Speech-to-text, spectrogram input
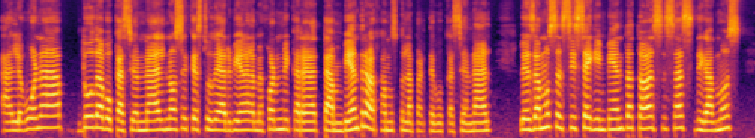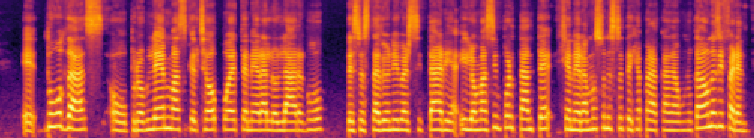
alguna duda vocacional, no sé qué estudiar bien, a lo mejor en mi carrera también trabajamos con la parte vocacional. Les damos así seguimiento a todas esas, digamos, eh, dudas o problemas que el chavo puede tener a lo largo de su estadio universitaria. Y lo más importante, generamos una estrategia para cada uno. Cada uno es diferente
